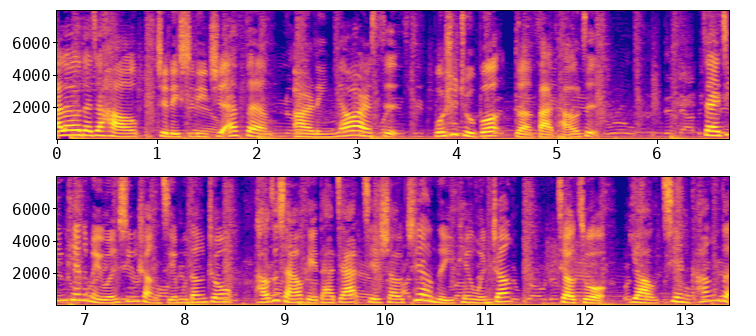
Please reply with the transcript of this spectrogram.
Hello，大家好，这里是荔枝 FM 二零幺二四，我是主播短发桃子。在今天的美文欣赏节目当中，桃子想要给大家介绍这样的一篇文章，叫做《要健康的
